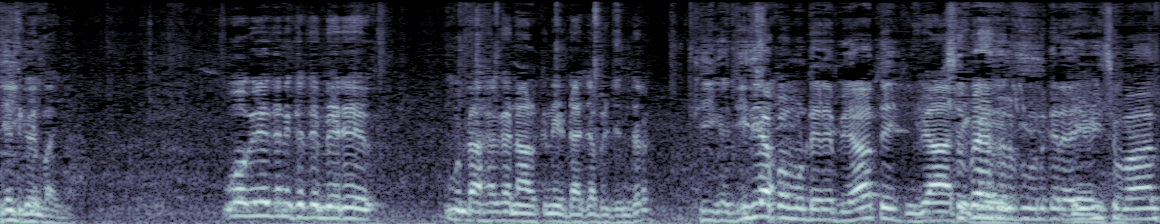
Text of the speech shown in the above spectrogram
ਜਿੱਤ ਕੇ ਬਾਈ। ਉਹ ਅਗਲੇ ਦਿਨ ਕਿਤੇ ਮੇਰੇ ਮੁੰਡਾ ਹੈਗਾ ਨਾਲ ਕੈਨੇਡਾ ਚ ਬਲਜਿੰਦਰ। ਠੀਕ ਹੈ ਜਿਹਦੇ ਆਪਾਂ ਮੁੰਡੇ ਦੇ ਵਿਆਹ ਤੇ ਸਪੈਸ਼ਲ। ਫੋਨ ਕਰਿਆ ਜੀ ਵੀ ਸਵਾਲ।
